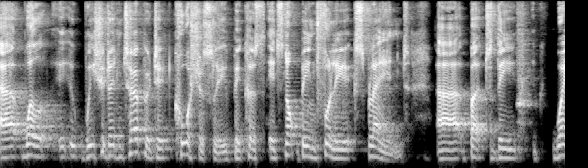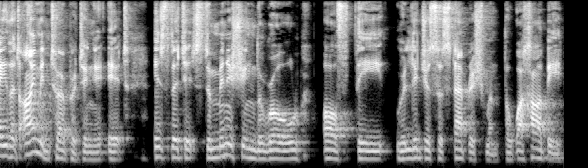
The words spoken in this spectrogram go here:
Uh, well, we should interpret it cautiously because it's not being fully explained. Uh, but the way that I'm interpreting it is that it's diminishing the role of the religious establishment, the Wahhabi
